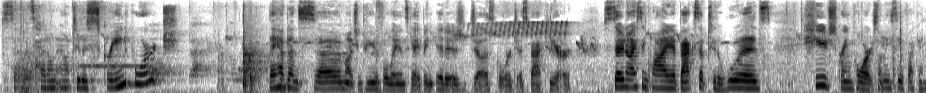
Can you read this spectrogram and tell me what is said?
So let's head on out to the screened porch. They have done so much beautiful landscaping. It is just gorgeous back here. So nice and quiet, backs up to the woods. Huge screen porch. Let me see if I can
